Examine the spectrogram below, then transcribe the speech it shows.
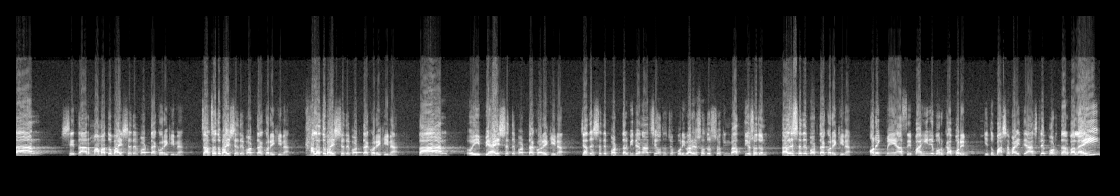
তার সে তার মামাতো ভাইয়ের সাথে পর্দা করে কিনা। চাচাতো ভাইয়ের সাথে পর্দা করে কিনা? খালাতো ভাইয়ের সাথে পর্দা করে কিনা? তার ওই বেহাইয়ের সাথে পর্দা করে কিনা? যাদের সাথে পর্দার বিধান আছে, অথচ পরিবারের সদস্য কিংবা আত্মীয় স্বজন তাদের সাথে পর্দা করে কিনা? অনেক মেয়ে আছে, বাহিরে বোরকা পরেন, কিন্তু বাসা বাড়িতে আসলে পর্দার বালাই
